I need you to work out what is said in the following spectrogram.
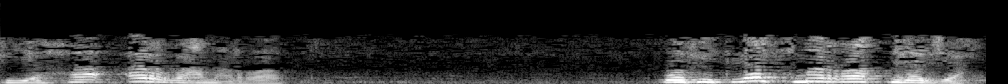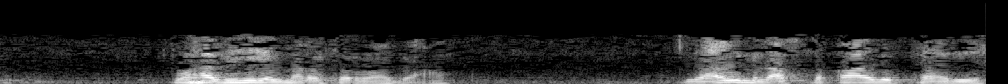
فيها أربع مرات. وفي ثلاث مرات نجحوا وهذه هي المرة الرابعة لعلم الأصدقاء بالتاريخ.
